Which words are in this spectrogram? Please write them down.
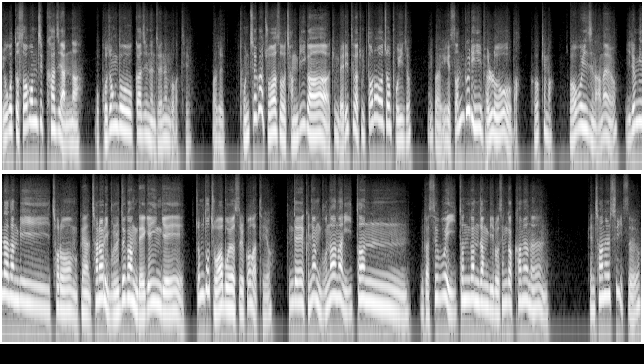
요것도 써범직하지 않나. 뭐 그 정도까지는 되는 것 같아요. 맞아요. 본체가 좋아서 장비가 좀 메리트가 좀 떨어져 보이죠. 그러니까 이게 썬글이 별로 막 그렇게 막 좋아 보이진 않아요. 이름이나 장비처럼 그냥 차라리 물드강 4개인 게 좀 더 좋아 보였을 것 같아요. 근데 그냥 무난한 2턴 그러니까 스부의 2턴감 장비로 생각하면은 괜찮을 수 있어요.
